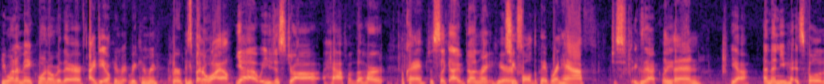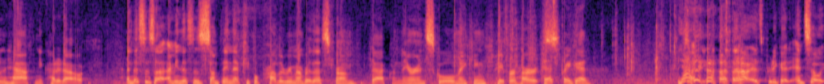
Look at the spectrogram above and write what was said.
you want to make one over there. I do. We can, we can refer people. It's been a while. Yeah. Well, you just draw half of the heart. Okay. Just like I've done right here. So you fold the paper in half, just exactly. and then Yeah, and then you it's folded in half and you cut it out. And this is, a, I mean, this is something that people probably remember this from back when they were in school making paper hearts. that's pretty good. Yeah, you cut that out. It's pretty good. And so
